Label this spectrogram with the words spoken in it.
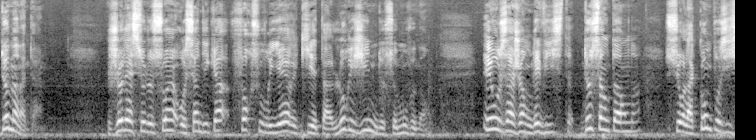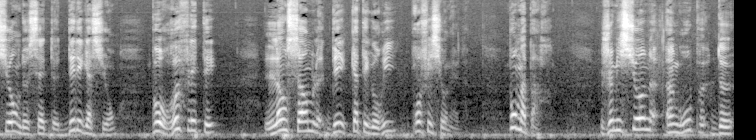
demain matin je laisse le soin au syndicat Force ouvrière qui est à l'origine de ce mouvement et aux agents grévistes de s'entendre sur la composition de cette délégation pour refléter l'ensemble des catégories professionnelles. Pour ma part, je missionne un groupe de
